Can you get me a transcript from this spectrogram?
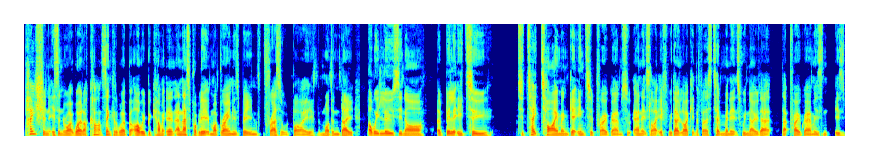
patient isn't the right word. I can't think of the word. But are we becoming? And, and that's probably it. My brain is being frazzled by the modern day. Are we losing our ability to? to take time and get into programs and it's like if we don't like it in the first 10 minutes we know that that program is is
